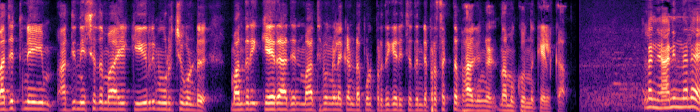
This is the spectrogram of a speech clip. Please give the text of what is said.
ബജറ്റിനെയും അതിനിശിതമായി കീറി മുറിച്ചുകൊണ്ട് മന്ത്രി കെ രാജൻ മാധ്യമങ്ങളെ കണ്ടപ്പോൾ പ്രതികരിച്ചതിന്റെ പ്രസക്ത ഭാഗങ്ങൾ നമുക്കൊന്ന് കേൾക്കാം. അല്ല ഞാൻ ഇന്നലെ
